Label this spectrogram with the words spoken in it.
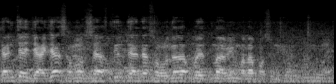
त्यांच्या ज्या ज्या समस्या असतील त्या त्या सोडवण्याचा प्रयत्न आम्ही मनापासून करू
